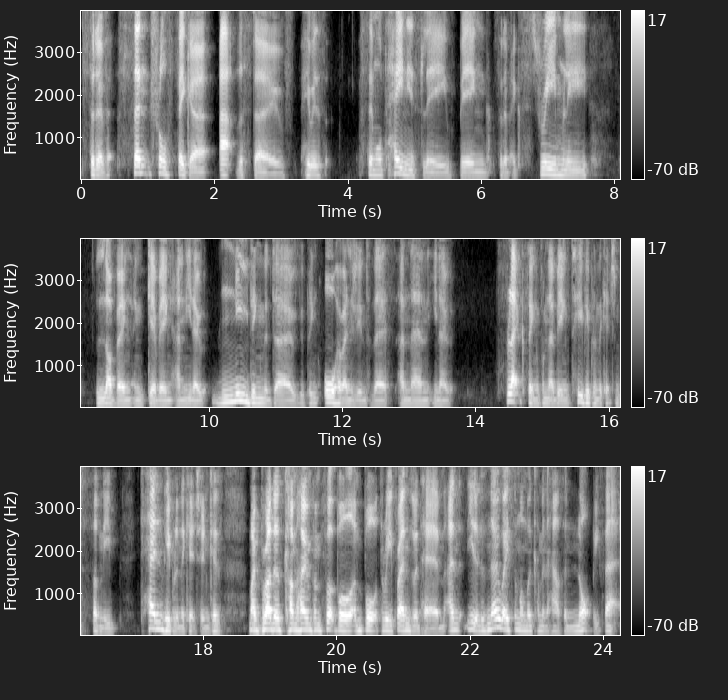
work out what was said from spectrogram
sort of central figure at the stove who is simultaneously being sort of extremely loving and giving and you know kneading the dough. You're putting all her energy into this and then you know flexing from there being two people in the kitchen to suddenly 10 people in the kitchen because my brother's come home from football and brought three friends with him. And you know there's no way someone would come in the house and not be fed.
